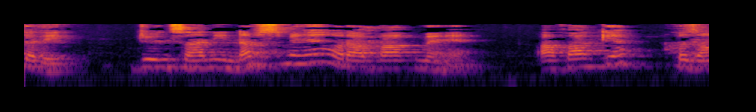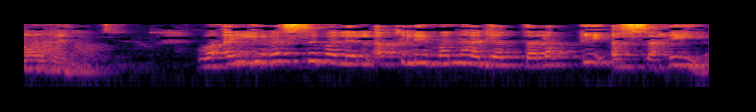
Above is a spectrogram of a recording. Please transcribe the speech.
کرے۔ جو انسانی نفس میں ہے اور آفاق میں ہے آفاق کیا؟ فضاؤں میں وہ رسم العقلی منحج تلقی الصحیح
